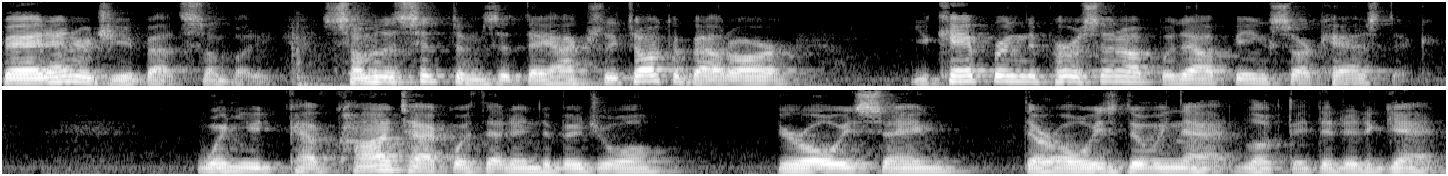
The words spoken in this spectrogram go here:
bad energy about somebody. Some of the symptoms that they actually talk about are you can't bring the person up without being sarcastic. When you have contact with that individual, you're always saying they're always doing that. Look, they did it again.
